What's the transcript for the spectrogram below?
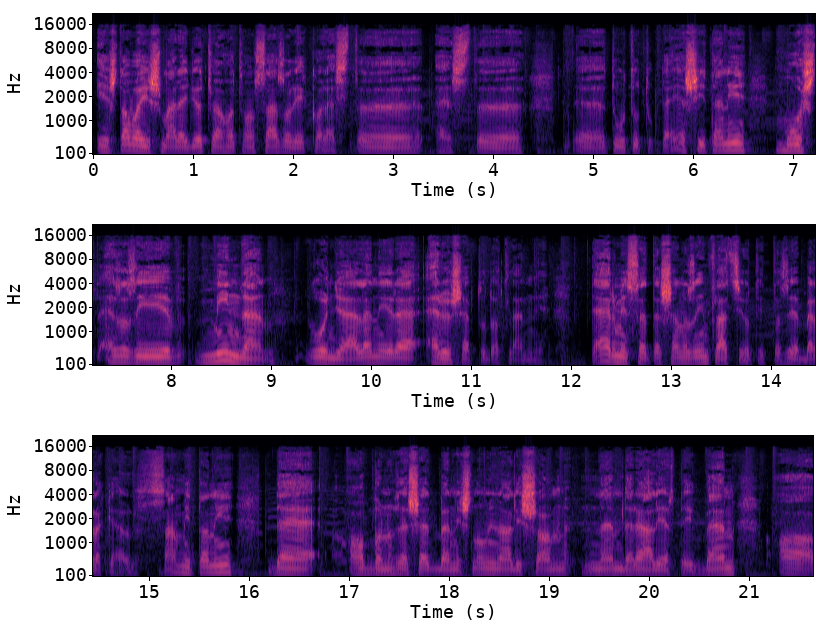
és tavaly is már egy 50-60 százalékkal ezt, ezt túl tudtuk teljesíteni. Most ez az év minden gondja ellenére erősebb tudott lenni. Természetesen az inflációt itt azért bele kell számítani, de abban az esetben is nominálisan nem, de reál értékben a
